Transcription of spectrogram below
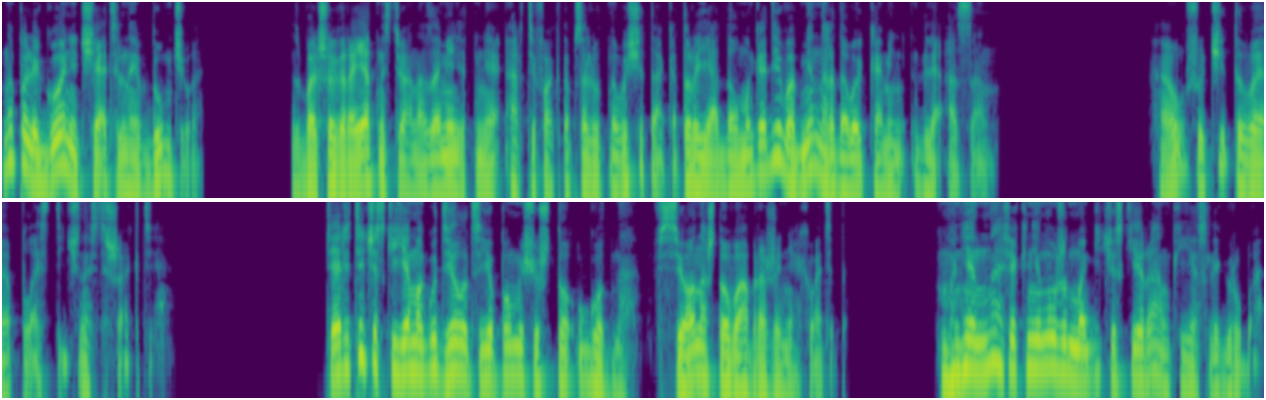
На полигоне тщательно и вдумчиво. С большой вероятностью она заменит мне артефакт абсолютного щита, который я отдал Магади в обмен на родовой камень для Асан. А уж учитывая пластичность Шакти... Теоретически я могу делать с ее помощью что угодно. Все, на что воображение хватит. Мне нафиг не нужен магический ранг, если грубо.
